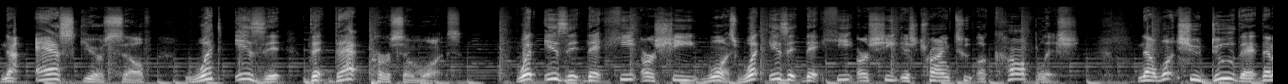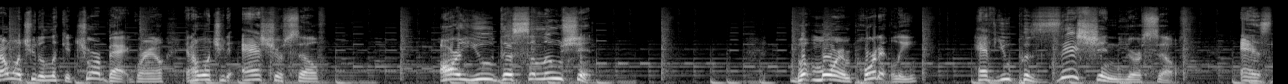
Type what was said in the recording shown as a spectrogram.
now ask yourself, what is it that that person wants? What is it that he or she wants? What is it that he or she is trying to accomplish? Now, once you do that, then I want you to look at your background and I want you to ask yourself, are you the solution? But more importantly, have you positioned yourself as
